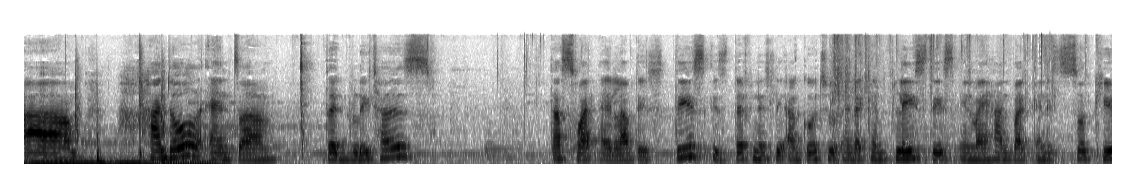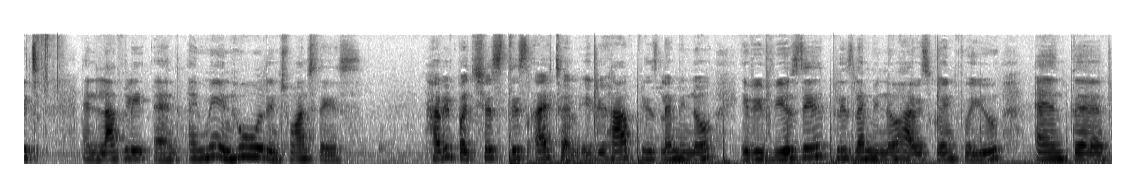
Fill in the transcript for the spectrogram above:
um, handle and um, the glitters that's why i love this. This is definitely a go-to and i can place this in my handbag and it's so cute and lovely and i mean who wouldn't want this? Have you purchased this item? If you have please let me know. If you've used it please let me know how it's going for you. And the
